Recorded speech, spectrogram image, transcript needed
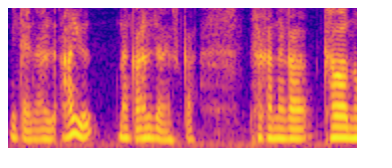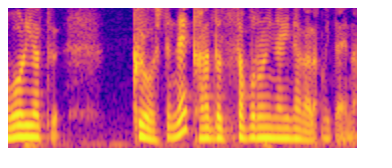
みたいなある、あゆ？なんかあるじゃないですか。魚が川登るやつ。苦労してね、体ズタボロになりながらみたいな。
